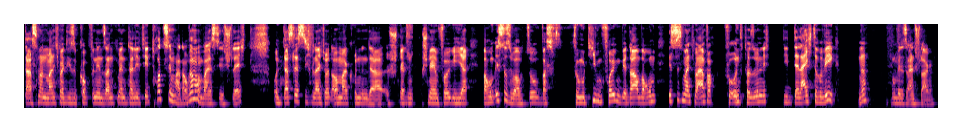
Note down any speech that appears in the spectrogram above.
dass man manchmal diese Kopf in den Sand Mentalität trotzdem hat, auch wenn man weiß, die ist schlecht. Und das lässt sich vielleicht heute auch mal gründen in der schnellen, schnellen Folge hier. Warum ist das überhaupt so? Was für Motiven folgen wir da? Und warum ist es manchmal einfach für uns persönlich die, der leichtere Weg, ne? Und wir das einschlagen.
